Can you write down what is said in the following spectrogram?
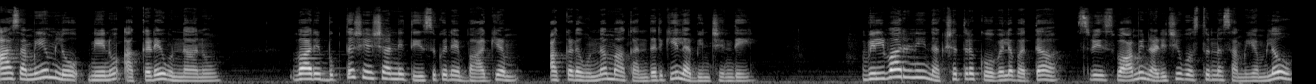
ఆ సమయంలో నేను అక్కడే ఉన్నాను. వారి భుక్తశేషాన్ని తీసుకునే భాగ్యం అక్కడ ఉన్న మాకందరికీ లభించింది. విల్వారిని నక్షత్ర కోవెల వద్ద శ్రీ స్వామి నడిచి వస్తున్న సమయంలో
